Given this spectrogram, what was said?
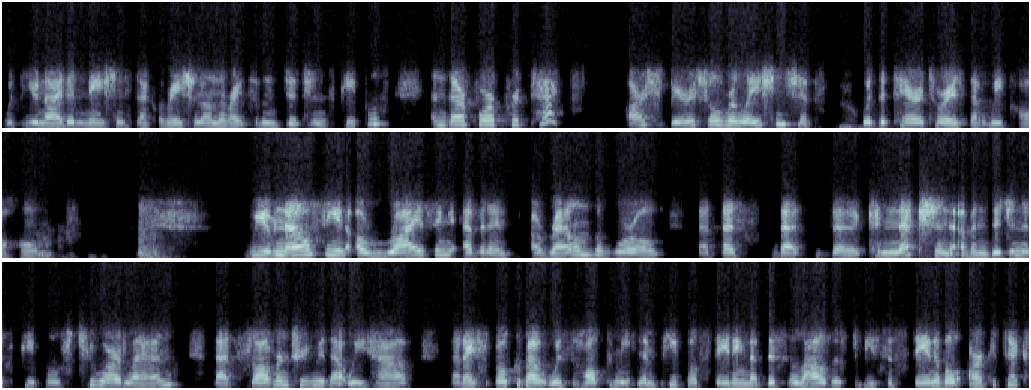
with the United Nations Declaration on the Rights of Indigenous Peoples and therefore protects our spiritual relationships with the territories that we call home. We have now seen a rising evidence around the world that this, that the connection of indigenous peoples to our land, that sovereignty that we have, that I spoke about with Halkamenikwan people stating that this allows us to be sustainable architects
